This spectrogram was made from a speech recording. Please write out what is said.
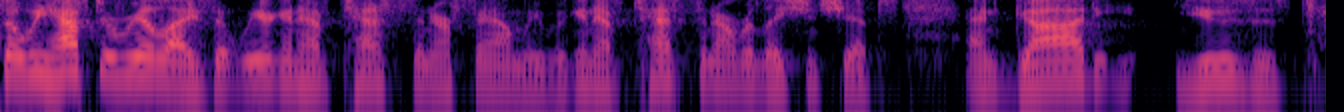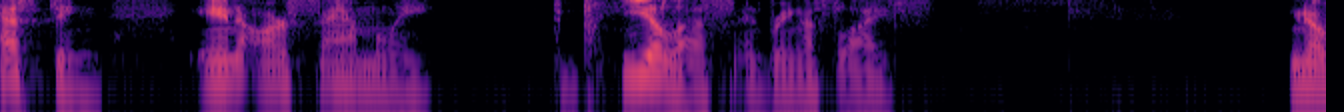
So we have to realize that we are going to have tests in our family. We're going to have tests in our relationships. And God uses testing in our family to heal us and bring us life. You know,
